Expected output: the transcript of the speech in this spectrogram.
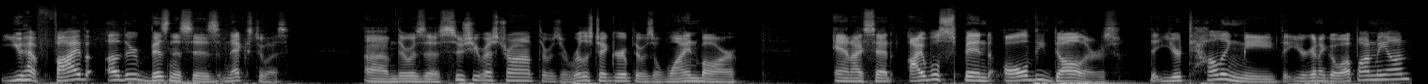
You have five other businesses next to us. Um, there was a sushi restaurant, there was a real estate group, there was a wine bar." and I said, I will spend all the dollars that you're telling me that you're going to go up on me on.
